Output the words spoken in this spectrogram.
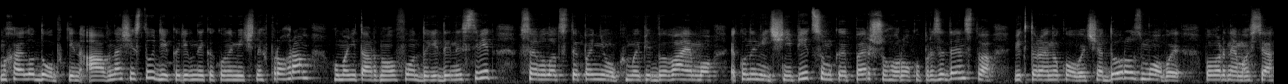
Михайло Добкін. А в нашій студії керівник економічних програм гуманітарного фонду Єдиний світ Всеволод Степанюк. Ми підбиваємо економічні підсумки першого року президентства Віктора Януковича. До розмови повернемося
